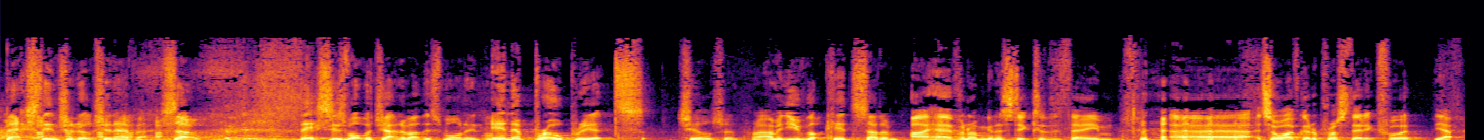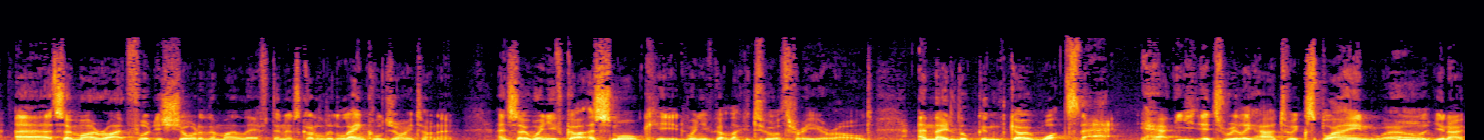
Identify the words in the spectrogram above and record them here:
Best introduction ever. So, this is what we're chatting about this morning. Mm-hmm. Inappropriate children. Right. I mean, you've got kids, Adam. I have, and I'm going to stick to the theme. uh, so I've got a prosthetic foot. Yeah. Uh, so my right foot is shorter than my left, and it's got a little ankle joint on it. And so when you've got a small kid, when you've got like a two or three year old, and they look and go, "What's that?" How, it's really hard to explain. Well, Hmm. you know,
